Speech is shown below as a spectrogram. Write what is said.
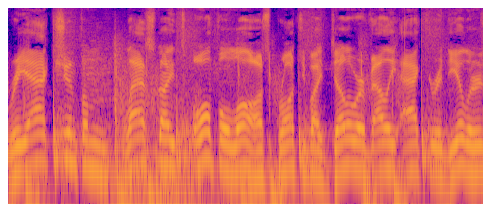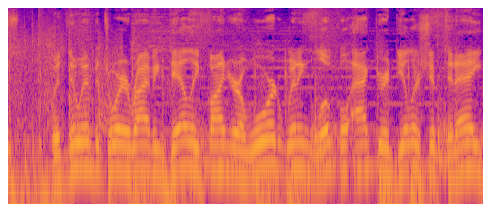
reaction from last night's awful loss brought to you by Delaware Valley Acura Dealers. With new inventory arriving daily, find your award winning local Acura dealership today.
